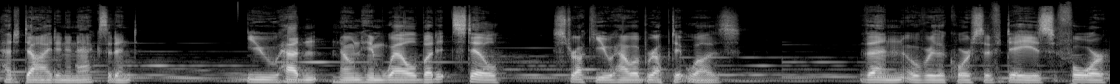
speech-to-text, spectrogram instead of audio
had died in an accident you hadn't known him well, but it still struck you how abrupt it was. Then, over the course of days, four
